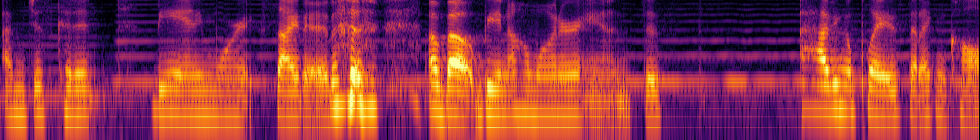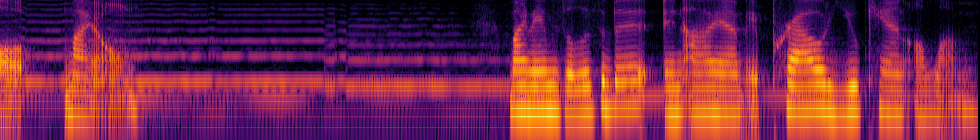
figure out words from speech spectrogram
I just couldn't be any more excited about being a homeowner and just having a place that I can call my own. My name is Elizabet and I am a proud UCAN alum.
